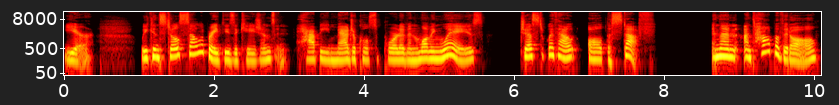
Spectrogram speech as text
year. We can still celebrate these occasions in happy, magical, supportive, and loving ways, just without all the stuff. And then on top of it all,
